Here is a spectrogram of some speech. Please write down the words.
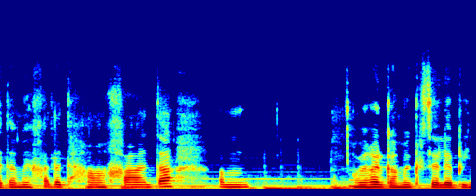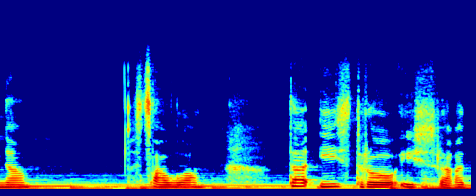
გადამეხადა თანხა და ვეღარ გამეგრძელებინა სწავლა და ის დრო ის რაღაც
